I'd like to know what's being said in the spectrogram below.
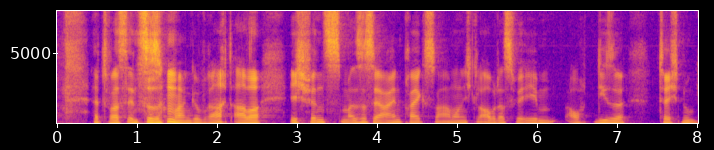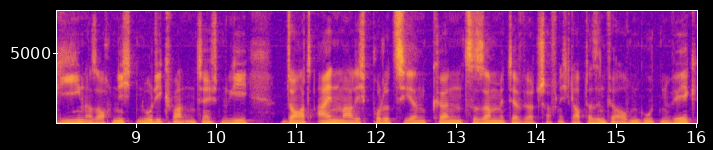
etwas in Zusammenhang gebracht. Aber ich finde es, es ist sehr einprägsam und ich glaube, dass wir eben auch diese Technologien, also auch nicht nur die Quantentechnologie, dort einmalig produzieren können, zusammen mit der Wirtschaft. Und ich glaube, da sind wir auf einem guten Weg.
